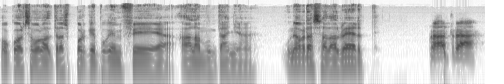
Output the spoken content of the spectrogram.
o qualsevol altre esport que puguem fer a la muntanya. Una abraçada, Albert. Una altra.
